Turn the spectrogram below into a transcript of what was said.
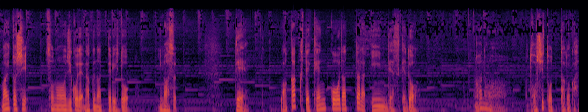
毎年その事故で亡くなってる人います。で若くて健康だったらいいんですけどあの年取ったとか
